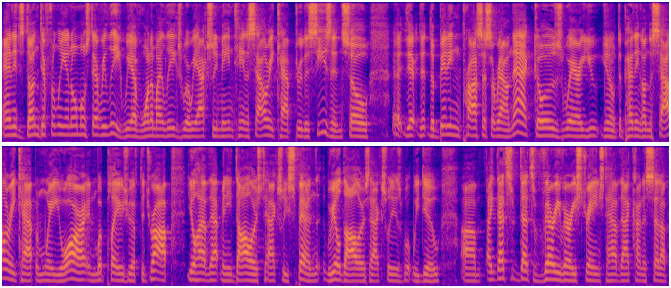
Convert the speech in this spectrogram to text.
and it's done differently in almost every league. We have one of my leagues where we actually maintain a salary cap through the season, so uh, the, the, bidding process around that goes where you, you know, depending on the salary cap and where you are and what players you have to drop, you'll have that many dollars to actually spend. Real dollars actually is what we do. Um, like that's that's very very strange to have that kind of setup.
